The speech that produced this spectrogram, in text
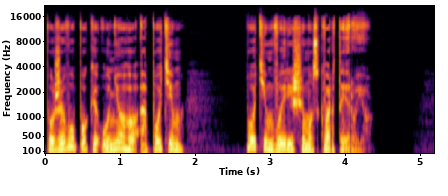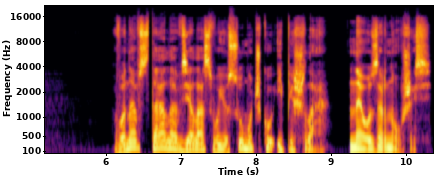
Поживу поки у нього, а потім потім вирішимо з квартирою. Вона встала, взяла свою сумочку і пішла, не озирнувшись.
